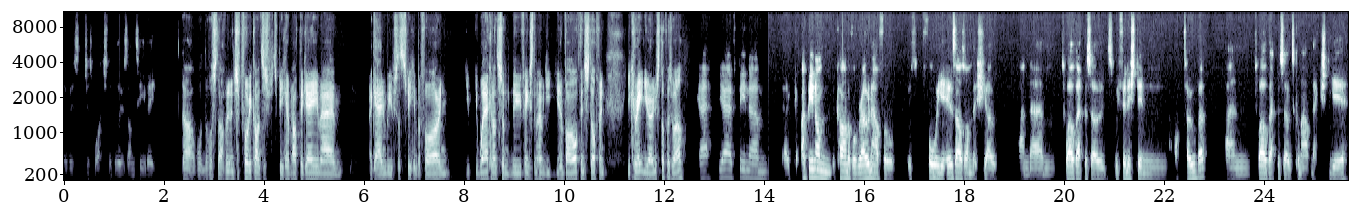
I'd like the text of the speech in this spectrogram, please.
it was just watch the Blues on TV. Oh, wonderful stuff! And just before we come on to speaking about the game, um, again, we were speaking before, and you, are working on some new things at the moment. You, are involved in stuff, and you're creating your own stuff as well. Yeah, yeah. It's been um, I've been on Carnival Row now for it's four years. I was on this show, and um, twelve episodes. We finished in October, and 12 episodes come out next year.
